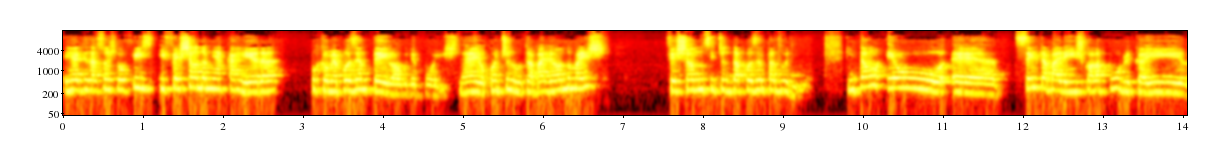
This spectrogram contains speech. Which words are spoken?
realizações que eu fiz e fechando a minha carreira, porque eu me aposentei logo depois, né? Eu continuo trabalhando, mas fechando no sentido da aposentadoria. Então, eu é, sempre trabalhei em escola pública e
